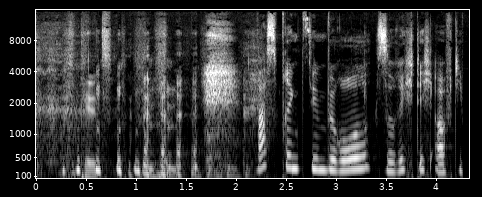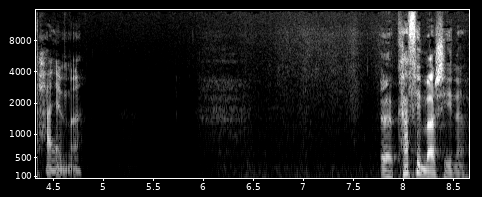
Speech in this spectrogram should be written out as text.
Pilz. Was bringt Sie im Büro so richtig auf die Palme? Äh, Kaffeemaschine.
